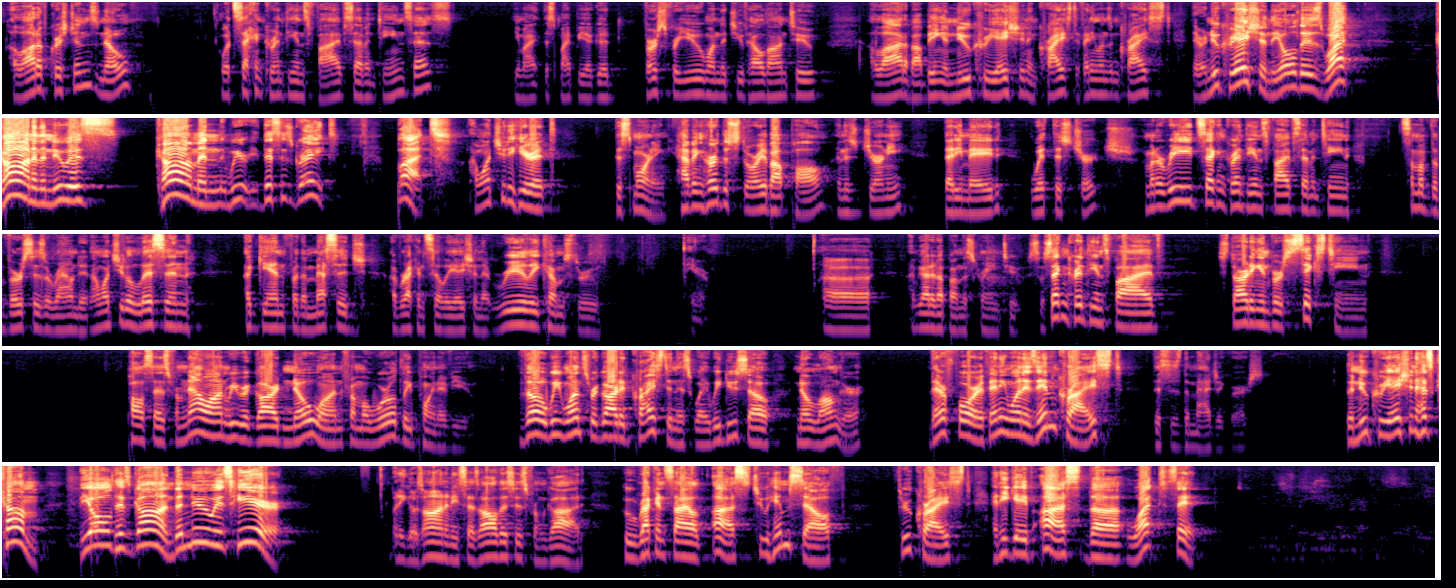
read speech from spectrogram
A lot of Christians know what 2 Corinthians 5:17 says. You might this might be a good verse for you, one that you've held on to a lot about being a new creation in Christ. If anyone's in Christ, they're a new creation. The old is what? Gone and the new is come and we this is great. But I want you to hear it this morning. Having heard the story about Paul and this journey that he made with this church, I'm going to read 2 Corinthians 5:17 some of the verses around it. I want you to listen again for the message of reconciliation that really comes through here. Uh, I've got it up on the screen too. So 2 Corinthians 5, starting in verse 16, Paul says, From now on, we regard no one from a worldly point of view. Though we once regarded Christ in this way, we do so no longer. Therefore, if anyone is in Christ, this is the magic verse, the new creation has come. The old has gone, the new is here. But he goes on and he says, All this is from God, who reconciled us to himself through Christ, and he gave us the what? Say it.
